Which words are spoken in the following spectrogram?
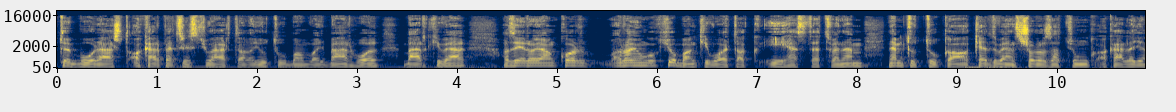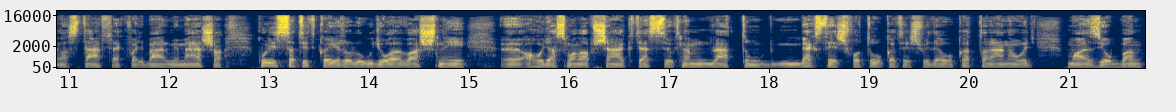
több órást, akár Petri stewart a Youtube-on, vagy bárhol, bárkivel, azért olyankor a rajongók jobban ki voltak éheztetve, nem, nem tudtuk a kedvenc sorozatunk, akár legyen a Star Trek, vagy bármi más, a kulisszatitkairól úgy olvasni, eh, ahogy azt manapság tesszük, nem láttunk backstage fotókat és videókat talán, ahogy ma ez jobban,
